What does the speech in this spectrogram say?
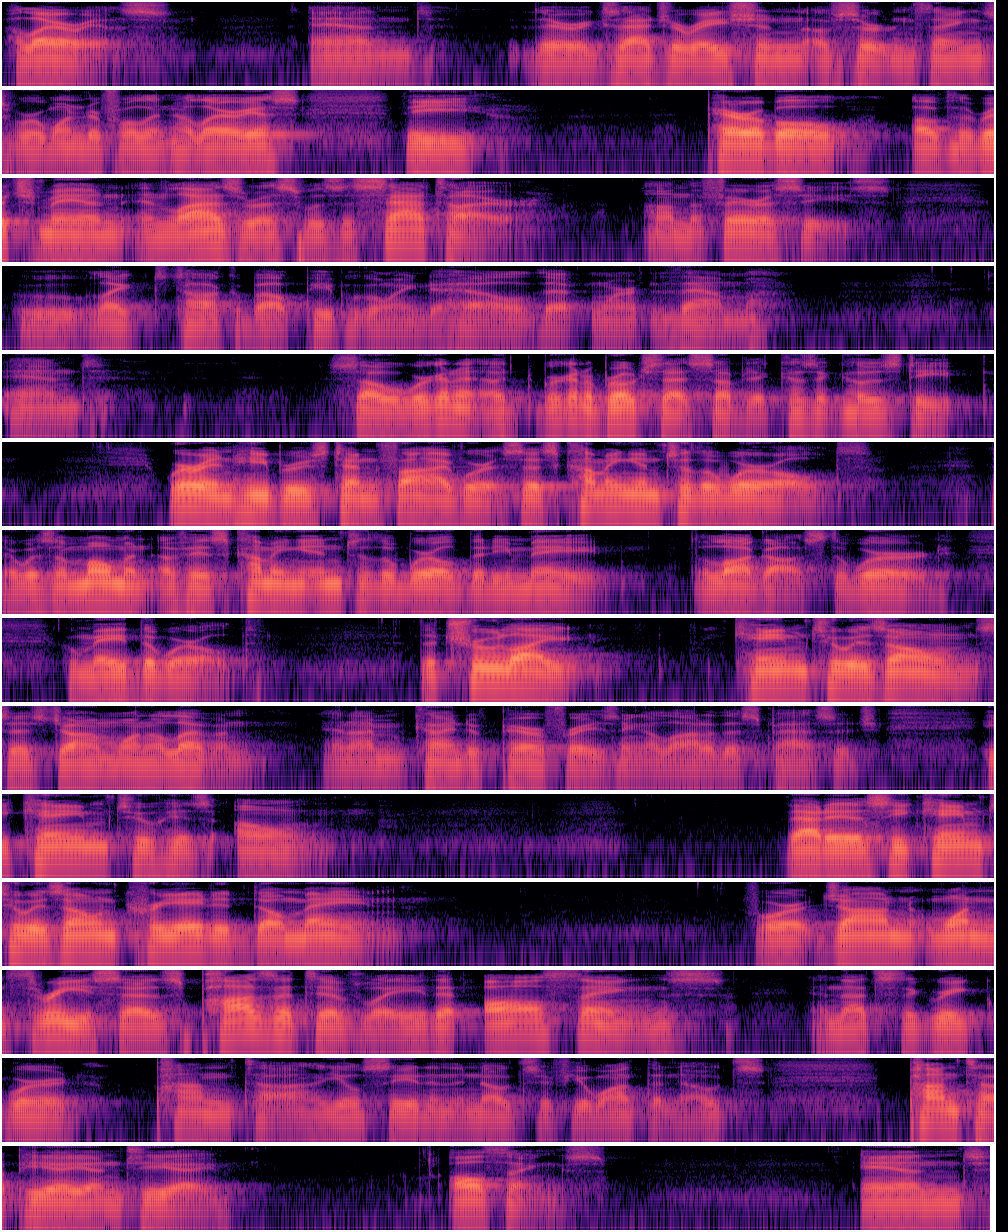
hilarious. And their exaggeration of certain things were wonderful and hilarious. The parable of the rich man and Lazarus was a satire on the Pharisees who liked to talk about people going to hell that weren't them. And so we're going to uh, we're going to broach that subject because it goes deep. We're in Hebrews 10:5 where it says coming into the world. There was a moment of his coming into the world that he made, the logos, the word, who made the world. The true light came to his own, says John 1:11, and I'm kind of paraphrasing a lot of this passage. He came to his own. That is, he came to his own created domain. For John 1 3 says positively that all things, and that's the Greek word panta, you'll see it in the notes if you want the notes. Panta, P A N T A, all things. And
